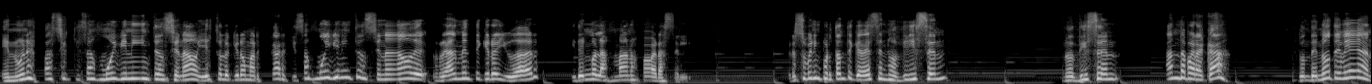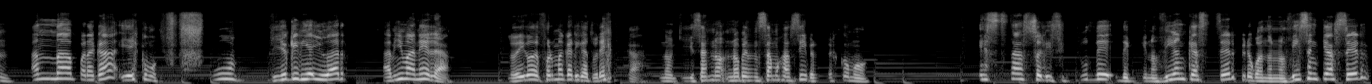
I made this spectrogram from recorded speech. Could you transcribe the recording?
En un espacio quizás muy bien intencionado, y esto lo quiero marcar, quizás muy bien intencionado de realmente quiero ayudar y tengo las manos para hacerlo. Pero es súper importante que a veces nos dicen, nos dicen, anda para acá, donde no te vean, anda para acá, y es como, uh, que yo quería ayudar a mi manera. Lo digo de forma caricaturesca, no, quizás no, no pensamos así, pero es como, esta solicitud de, de, que nos digan qué hacer, pero cuando nos dicen qué hacer,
